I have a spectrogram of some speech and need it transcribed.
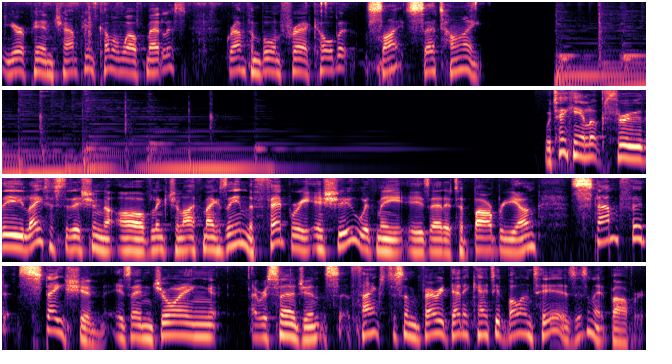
European champion, Commonwealth medalist, Grantham born Freya Colbert, sights set high. We're taking a look through the latest edition of Lincolnshire Life magazine, the February issue. With me is editor Barbara Young. Stamford Station is enjoying a resurgence thanks to some very dedicated volunteers, isn't it, Barbara?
